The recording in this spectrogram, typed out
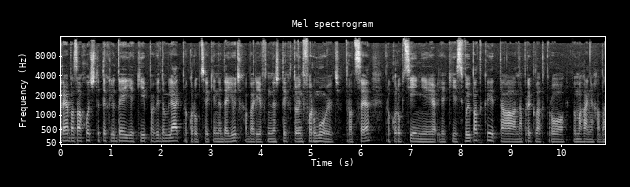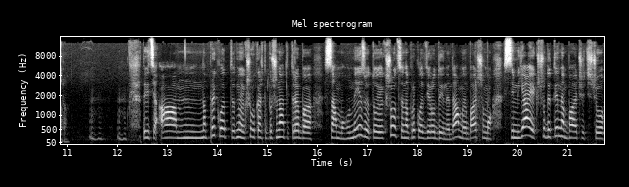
Треба заохочити тих людей, які повідомляють про корупцію, які не дають хабарів, не ж тих, хто інформують про це, про корупційні якісь випадки та, наприклад, про вимагання хабара. Дивіться, а наприклад, ну якщо ви кажете, починати треба з самого низу, то якщо це на прикладі родини, да, ми бачимо сім'я, якщо дитина бачить, що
